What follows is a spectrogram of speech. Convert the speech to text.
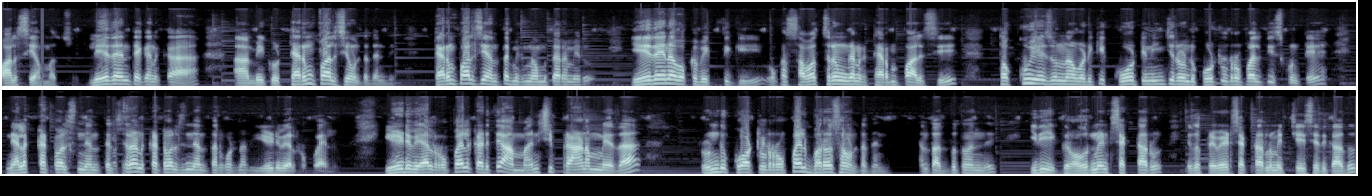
పాలసీ అమ్మచ్చు. లేదంటే కనుక మీకు టర్మ్ పాలసీ ఉంటుందండి. టర్మ్ పాలసీ ఎంత మీకు నమ్ముతారా మీరు? ఏదైనా ఒక వ్యక్తికి ఒక సంవత్సరం కనుక టర్మ్ పాలసీ తక్కువ ఏజ్ ఉన్నవాడికి కోటి నుంచి రెండు కోట్ల రూపాయలు తీసుకుంటే నెలకు కట్టవలసింది ఎంత సంవత్సరానికి కట్టవలసింది ఎంత అనుకుంటున్నారు? ఏడు వేల రూపాయలు. ఏడు వేల రూపాయలు కడితే ఆ మనిషి ప్రాణం మీద రెండు కోట్ల రూపాయలు భరోసా ఉంటుందండి. ఎంత అద్భుతమైంది ఇది గవర్నమెంట్ సెక్టారు ఏదో ప్రైవేట్ సెక్టార్లో మీరు చేసేది కాదు.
